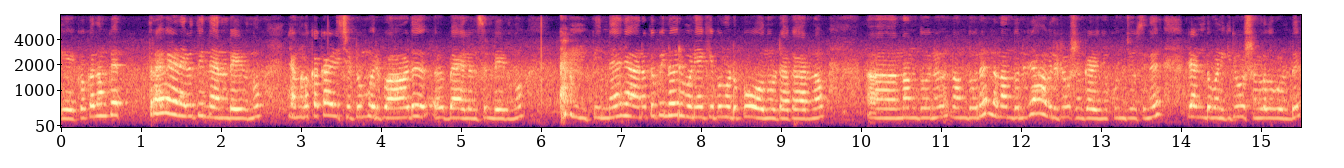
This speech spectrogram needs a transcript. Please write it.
കേക്കൊക്കെ നമുക്ക് എത്ര വേണേലും തിന്നാനുണ്ടായിരുന്നു. ഞങ്ങളൊക്കെ കഴിച്ചിട്ടും ഒരുപാട് ബാലൻസ് ഉണ്ടായിരുന്നു. പിന്നെ ഞാനൊക്കെ പിന്നെ ഒരു മണിയാക്കിയപ്പോൾ ഇങ്ങോട്ട് പോന്നു കേട്ടോ. കാരണം ആ, നന്ദുവിന് അല്ല നന്ദുവിന് രാവിലെ ട്യൂഷൻ കഴിഞ്ഞു. കുഞ്ചൂസിന് രണ്ട് മണിക്ക് ട്യൂഷൻ ഉള്ളത് കൊണ്ട്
